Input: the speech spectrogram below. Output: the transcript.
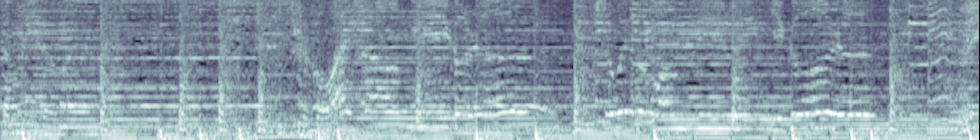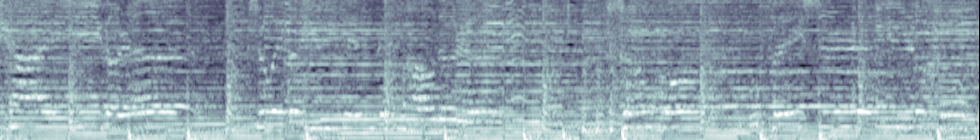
想你的门？是否爱上一个人，是为了忘记另一个人？离开一个人，是为了遇见更好的人？生活无非是人与人和合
